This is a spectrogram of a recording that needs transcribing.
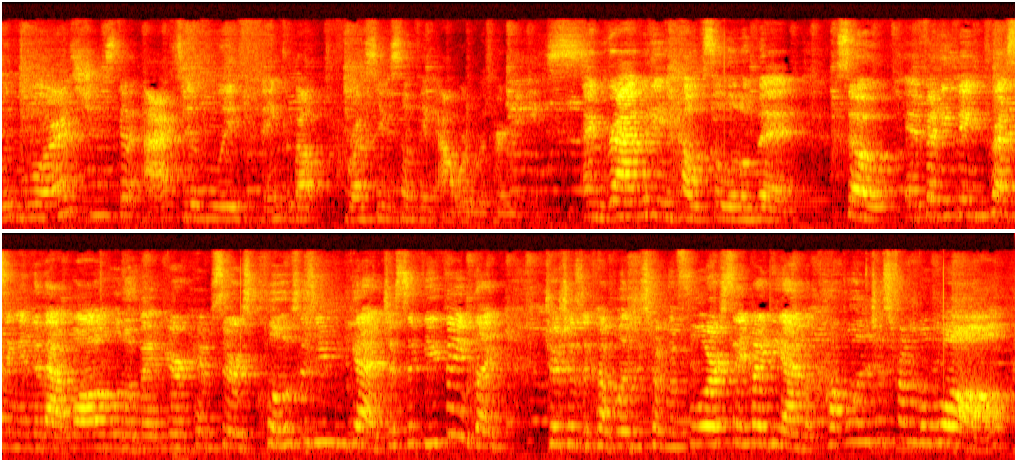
With Lawrence, she's gonna actively think about pressing something outward with her knees. And gravity helps a little bit. So if anything, pressing into that wall a little bit, your hips are as close as you can get. Just if you think like Trisha's a couple inches from the floor, same idea. I'm a couple inches from the wall.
